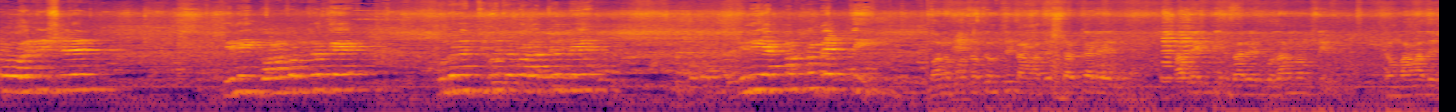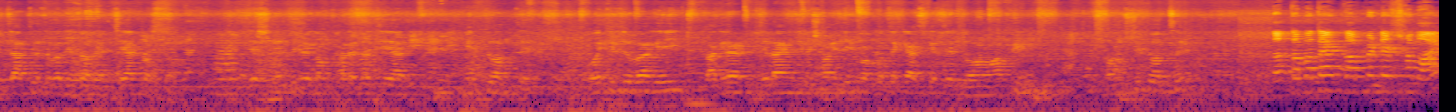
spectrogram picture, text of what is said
প্রহরী ছিলেন। তিনি গণতন্ত্রকে পুনরুজ্জীবিত করার জন্য তিনি একমাত্র ব্যক্তি। গণপ্রজাতন্ত্রী বাংলাদেশ সরকারের সাবেক তিনবারের প্রধানমন্ত্রী। এবং বাংলাদেশ জাতীয়তাবাদী দলের চেয়ারপারসন দেশনেত্রী বেগম খালেদা জিয়ার মৃত্যু অন্তে ঐতিহ্যবাহী বাগেরহাট জেলা আইনজীবী সমিতির পক্ষ থেকে আজকে যে দোয়া মাহফিল অনুষ্ঠিত হচ্ছে। তত্ত্বাবধায়ক গভর্নমেন্টের সময়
